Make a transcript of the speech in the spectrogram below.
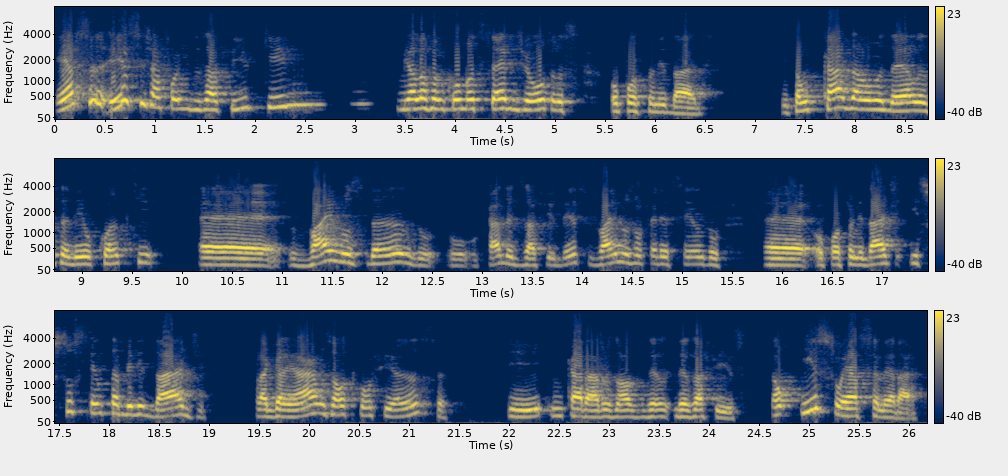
Essa, esse já foi um desafio que me alavancou uma série de outras oportunidades. Então, cada uma delas ali, o quanto que é, vai nos dando, o, cada desafio desse vai nos oferecendo é, oportunidade e sustentabilidade para ganharmos autoconfiança e encarar os novos de desafios. Então, isso é acelerar.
